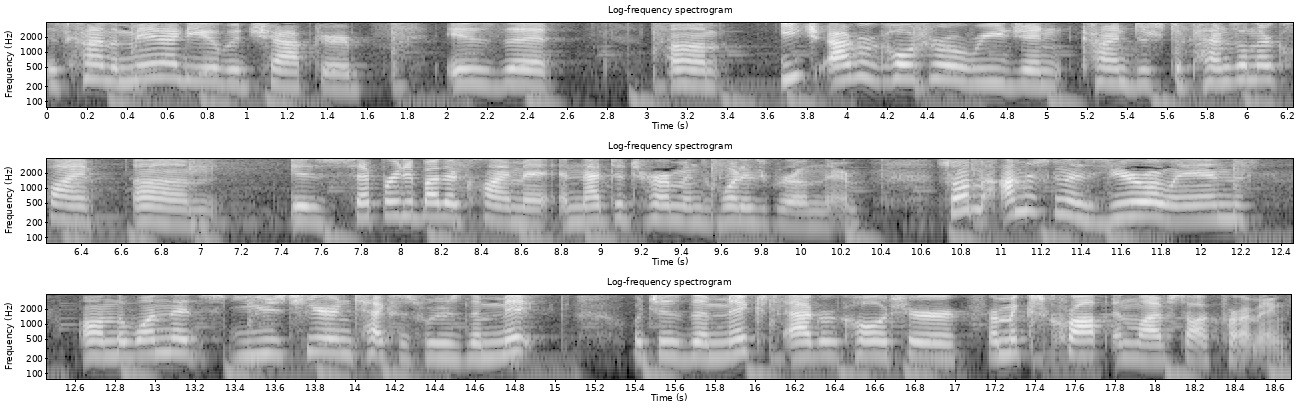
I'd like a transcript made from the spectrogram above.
is kind of the main idea of the chapter is that um, each agricultural region kind of just depends on their climate, um, is separated by their climate, and that determines what is grown there. So I'm, I'm just going to zero in on the one that's used here in Texas, which is the mix which is the mixed agriculture or mixed crop and livestock farming.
